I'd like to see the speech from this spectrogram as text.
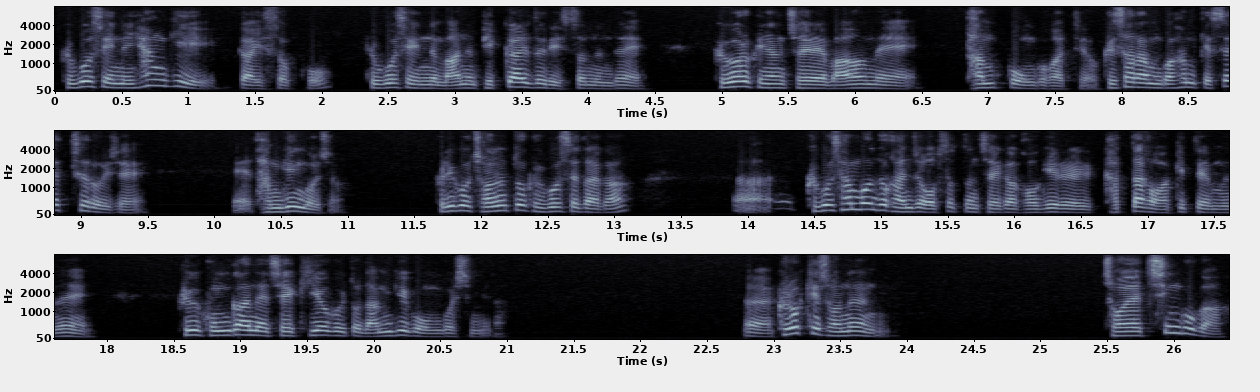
그곳에 있는 향기가 있었고 그곳에 있는 많은 빛깔들이 있었는데 그걸 그냥 제 마음에 담고 온 것 같아요. 그 사람과 함께 세트로 이제 예, 담긴 거죠. 그리고 저는 또 그곳에다가 아, 그곳에 한 번도 간 적 없었던 제가 거기를 갔다가 왔기 때문에 그 공간에 제 기억을 또 남기고 온 것입니다. 네, 그렇게 저는 저의 친구가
